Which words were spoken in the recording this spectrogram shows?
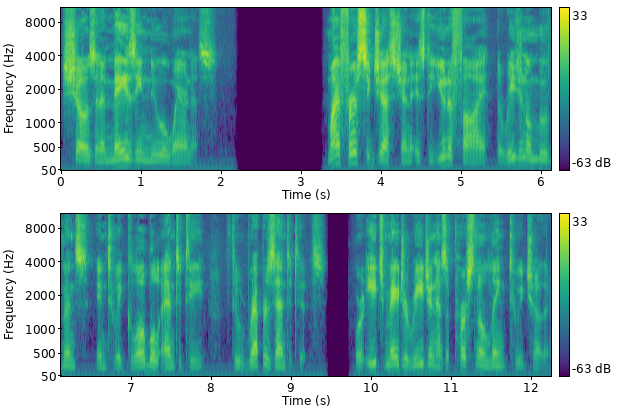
shows an amazing new awareness. My first suggestion is to unify the regional movements into a global entity through representatives where each major region has a personal link to each other.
